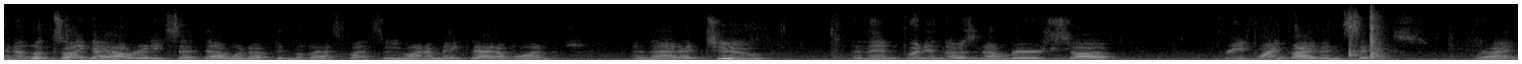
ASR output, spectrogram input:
And it looks like I already set that one up in the last class. So you want to make that a 1 and that a 2. And then put in those numbers uh, 3.5 and 6. Right?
